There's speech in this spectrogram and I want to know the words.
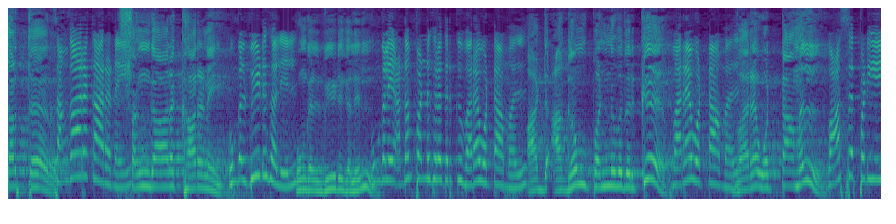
கர்த்தர் சங்காரக்காரனை சங்காரக்காரனை உங்கள் வீடுகளில் உங்கள் வீடுகளில் உங்களை அதம் பண்ணுகிறதற்கு வர ஒட்டாமல் அகம் பண்ணுவதற்கு வர ஒட்டாமல் வர ஒட்டாமல் வாசற்படியை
